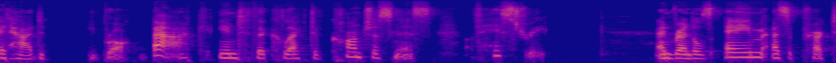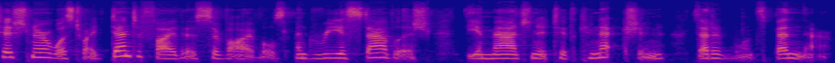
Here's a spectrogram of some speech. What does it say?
It had to be brought back into the collective consciousness of history and Rendell's aim as a practitioner was to identify those survivals and reestablish the imaginative connection that had once been there.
